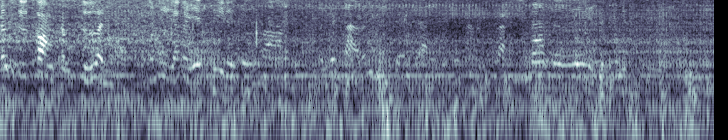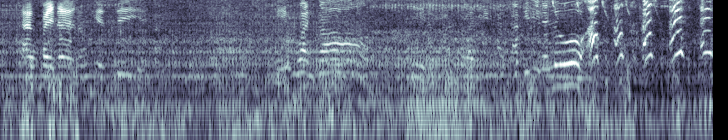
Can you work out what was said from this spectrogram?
ทั้งถือกล้องทั้งถืออันอันนี้ยังไงเอฟซีเลยเติมมาบรรยากาศแล้วดีใจจ้ะบรรยากาศดีมากเลย ทางไปนาน้องเคซี่มีอ้วนก็นี่นะครับสวัสดีค่ะตามพี่ดีนะลูกอ๊ะอ๊ะอ๊ะอ๊ะอ๊ะ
